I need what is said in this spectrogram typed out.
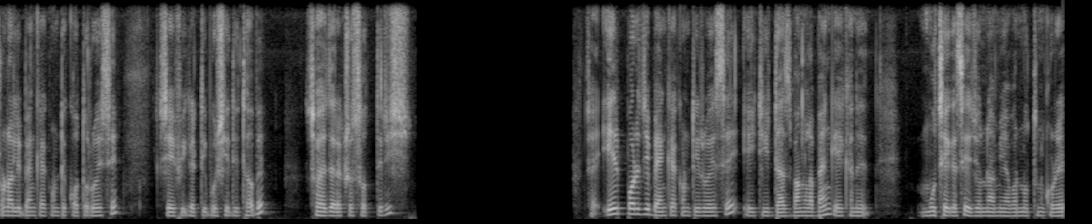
সোনালী ব্যাঙ্ক অ্যাকাউন্টে কত রয়েছে, সেই ফিগারটি বসিয়ে দিতে হবে। ছয় হাজার একশো ছত্রিশ। আচ্ছা এরপরে যে ব্যাঙ্ক অ্যাকাউন্টটি রয়েছে, এইটি ডাচ বাংলা ব্যাঙ্ক এখানে মুছে গেছে এই জন্য আমি আবার নতুন করে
